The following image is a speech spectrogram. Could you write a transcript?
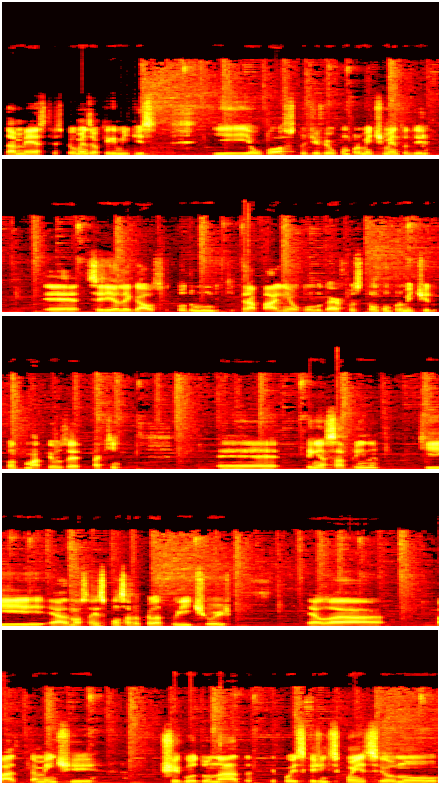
da Mestres, pelo menos é o que ele me disse, e eu gosto de ver o comprometimento dele. É, seria legal se todo mundo que trabalha em algum lugar fosse tão comprometido quanto o Matheus é aqui. É, tem a Sabrina, que é a nossa responsável pela Twitch hoje. Ela basicamente chegou do nada depois que a gente se conheceu no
